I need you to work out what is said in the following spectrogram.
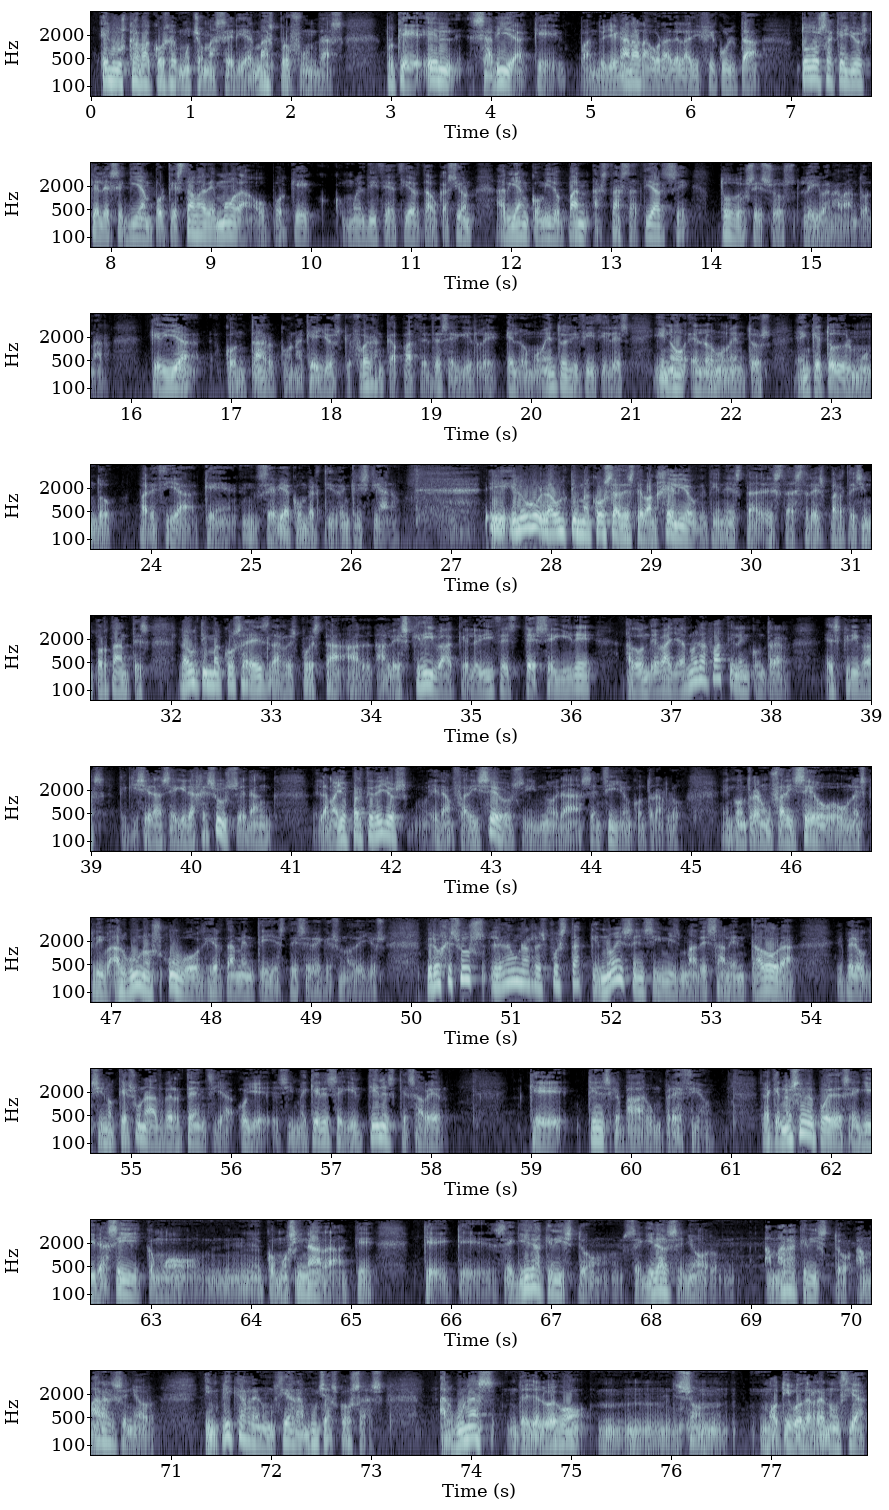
Él buscaba cosas mucho más serias, más profundas, porque él sabía que cuando llegara la hora de la dificultad, todos aquellos que le seguían porque estaba de moda o porque, como él dice en cierta ocasión, habían comido pan hasta saciarse, todos esos le iban a abandonar. Quería contar con aquellos que fueran capaces de seguirle en los momentos difíciles y no en los momentos en que todo el mundo parecía que se había convertido en cristiano. Y, luego la última cosa de este Evangelio, que tiene estas tres partes importantes, la última cosa es la respuesta al, al escriba que le dices, te seguiré a donde vayas. No era fácil encontrar escribas que quisieran seguir a Jesús. Eran, la mayor parte de ellos eran fariseos y no era sencillo encontrarlo. Encontrar un fariseo o un escriba. Algunos hubo, ciertamente, y este se ve que es uno de ellos. Pero Jesús le da una respuesta que no es en sí misma desalentadora, eh, pero, sino que es una advertencia. Oye, si me quieres seguir, tienes que saber que tienes que pagar un precio. O sea, que no se me puede seguir así como, como si nada, que, que, que seguir a Cristo, seguir al Señor, amar a Cristo, amar al Señor, implica renunciar a muchas cosas. Algunas, desde luego, mm, son motivo de renuncia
